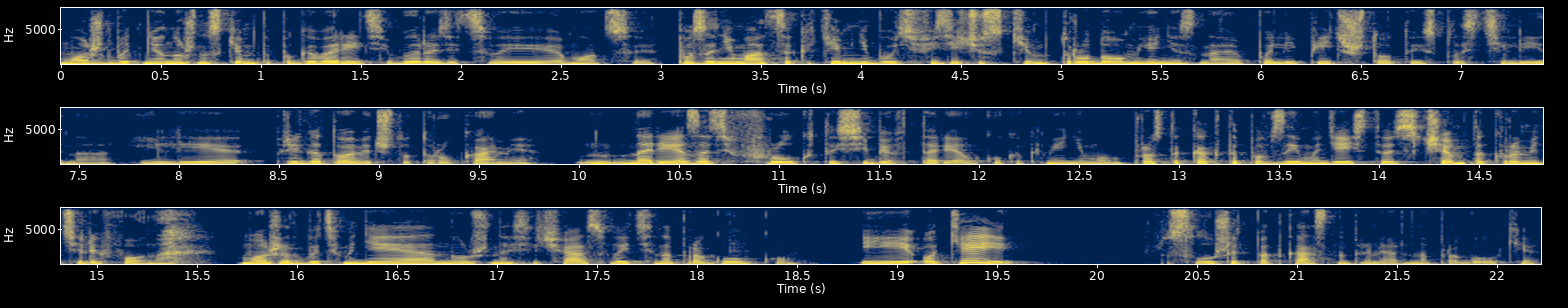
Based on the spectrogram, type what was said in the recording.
Может быть, мне нужно с кем-то поговорить, выразить свои эмоции. Позаниматься каким-нибудь физическим трудом, я не знаю, полепить что-то из пластилина или приготовить что-то руками. Нарезать фрукты себе в тарелку, как минимум. Просто как-то повзаимодействовать с чем-то, кроме телефона. Может быть, мне нужно сейчас выйти на прогулку. И окей, слушать подкаст, например, на прогулке.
